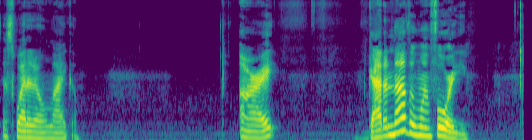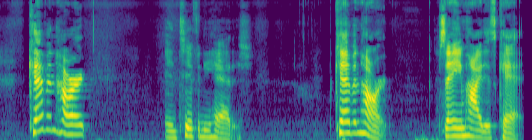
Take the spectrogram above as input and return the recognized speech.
That's why they don't like him. All right. Got another one for you. Kevin Hart and Tiffany Haddish. Kevin Hart, same height as Katt.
